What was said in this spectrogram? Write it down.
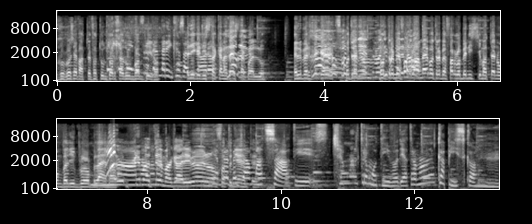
Cosa hai fatto? Hai fatto un torta ad un vampiro? andare in casa Vedi di che ti stacca la No, testa non- quello. E perché No, potrebbe, niente, ma potrebbe farlo pare, a me, no. potrebbe farlo benissimo a te, non vedi il problema. No. prima a te magari, io non ho Mi fatto niente. già ammazzati. C'è un altro motivo dietro, non capisco. Mm.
